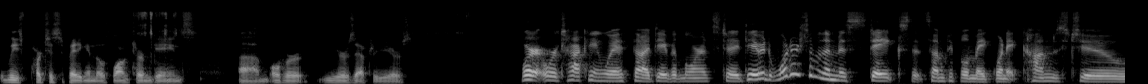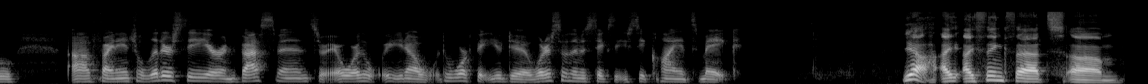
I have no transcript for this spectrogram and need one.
at least participating in those long term gains um, over years after years. We're we're talking with uh, David Lawrence today. David, what are some of the mistakes that some people make when it comes to uh, financial literacy or investments or, or the, you know the work that you do? What are some of the mistakes that you see clients make? Yeah, I, I think that um,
